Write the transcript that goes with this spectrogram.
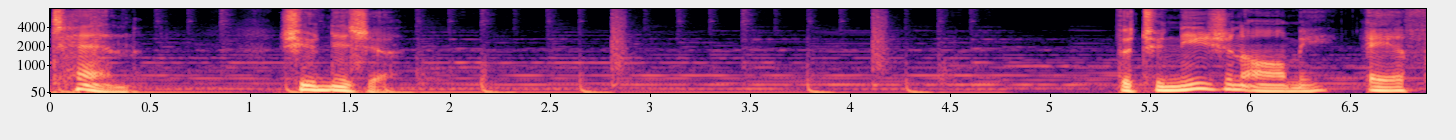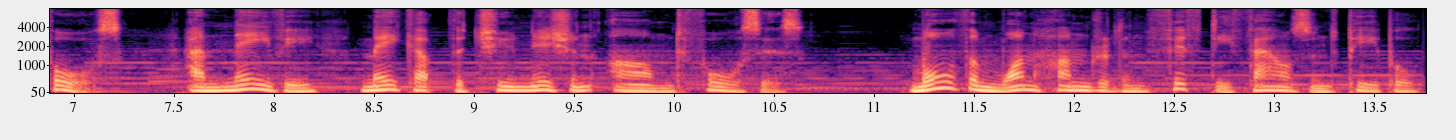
10. Tunisia The Tunisian Army, Air Force and Navy make up the Tunisian Armed Forces. More than 150,000 people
